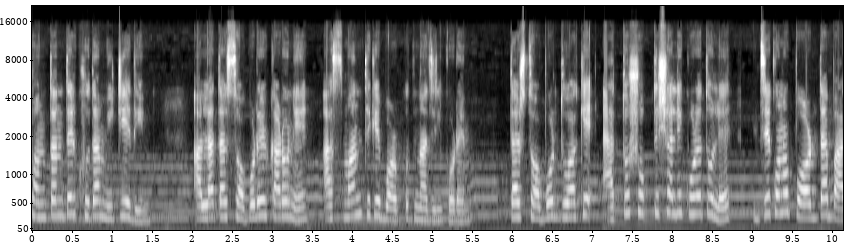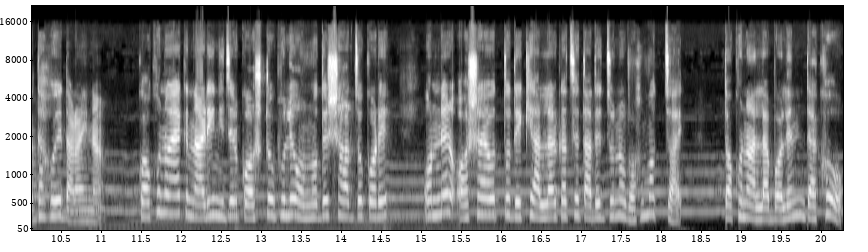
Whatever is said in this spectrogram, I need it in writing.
সন্তানদের ক্ষুধা মিটিয়ে দিন। আল্লাহ তার সবরের কারণে আসমান থেকে বরকত নাজিল করেন। তার সবর দোয়াকে এত শক্তিশালী করে তোলে যে কোনো পর্দা বাধা হয়ে দাঁড়ায় না। কখনো এক নারী নিজের কষ্ট ভুলে অন্যদের সাহায্য করে, অন্যের অসহায়ত্ব দেখে আল্লাহর কাছে তাদের জন্য রহমত চায়। তখন আল্লাহ বলেন, দেখো,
